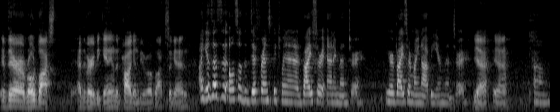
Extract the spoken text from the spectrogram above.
if there are roadblocks at the very beginning, they're probably going to be roadblocks again. I guess that's also the difference between an advisor and a mentor. Your advisor might not be your mentor. Yeah, yeah. Um,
